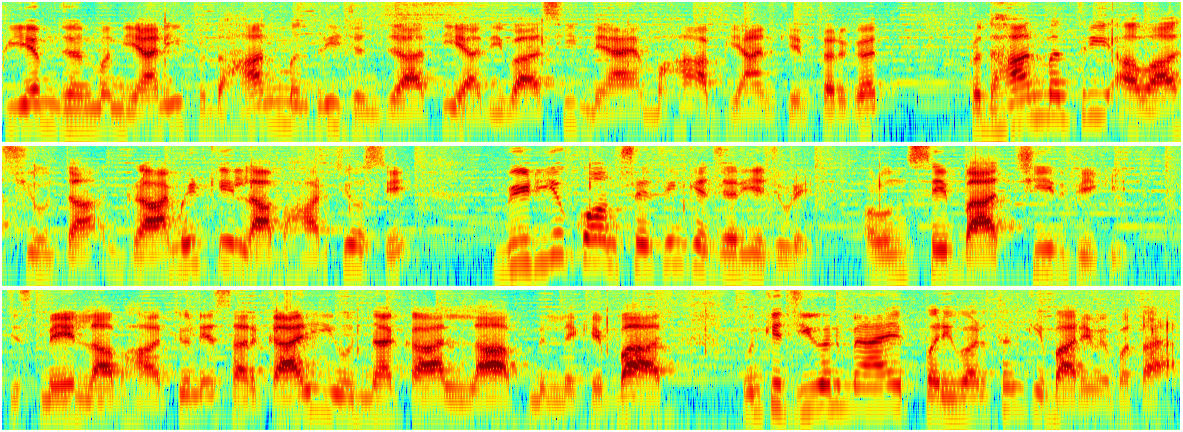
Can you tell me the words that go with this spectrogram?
पीएम जनमन यानी प्रधानमंत्री जनजाति आदिवासी न्याय महाअभियान के अंतर्गत प्रधानमंत्री आवास योजना ग्रामीण के लाभार्थियों से वीडियो कॉन्फ्रेंसिंग के ज़रिए जुड़े और उनसे बातचीत भी की, जिसमें लाभार्थियों ने सरकारी योजना का लाभ मिलने के बाद उनके जीवन में आए परिवर्तन के बारे में बताया।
